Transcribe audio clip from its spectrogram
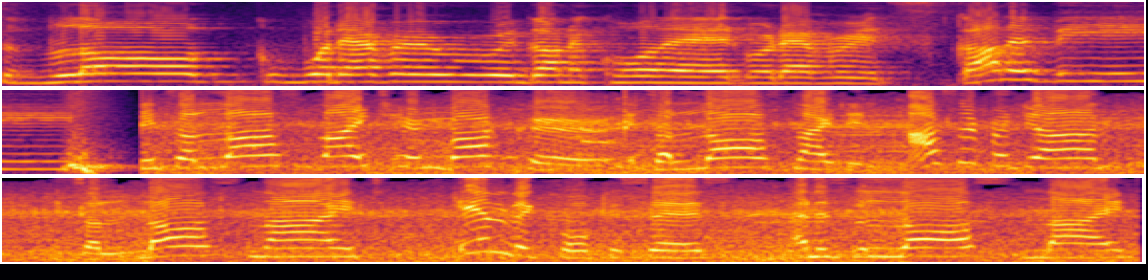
vlog, whatever we're gonna call it, whatever it's gonna be. It's a last night in Baku. It's a last night in Azerbaijan. It's a last night in the Caucasus. And it's the last night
